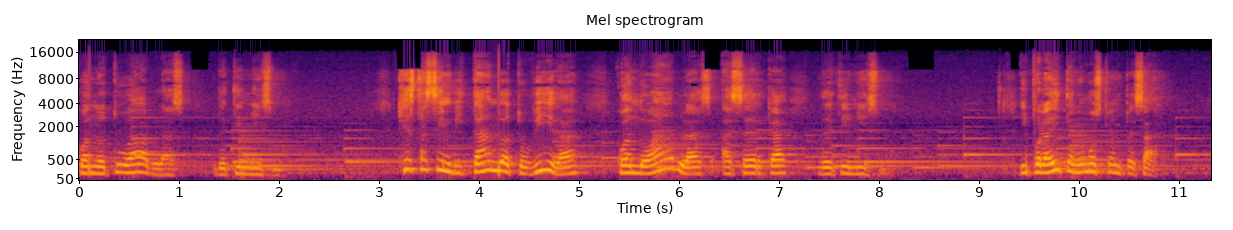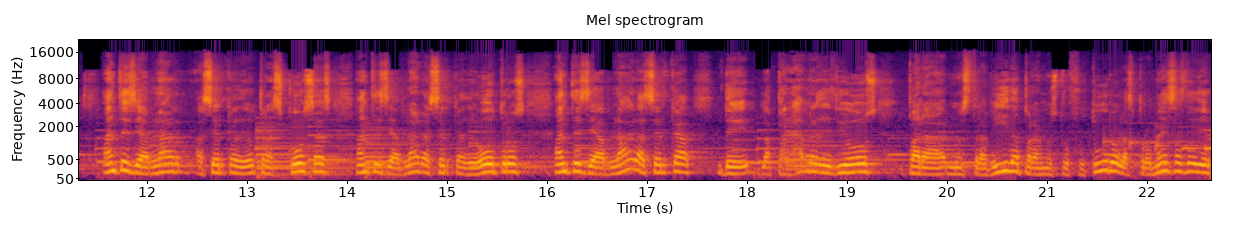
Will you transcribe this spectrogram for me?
cuando tú hablas de ti mismo? ¿Qué estás invitando a tu vida cuando hablas acerca de ti mismo? Y por ahí tenemos que empezar antes de hablar acerca de otras cosas, antes de hablar acerca de otros, antes de hablar acerca de la palabra de Dios para nuestra vida, para nuestro futuro, las promesas de Dios,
